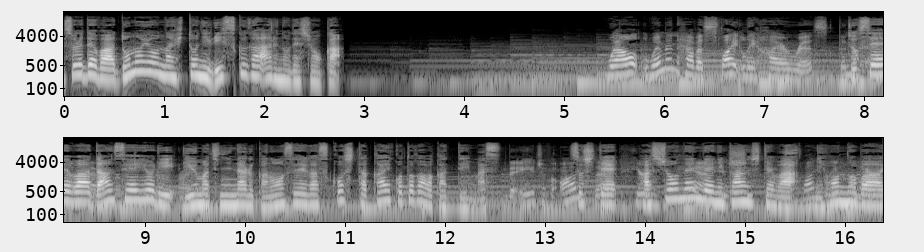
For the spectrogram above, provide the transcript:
それではどのような人にリスクがあるのでしょうか？女性は男性よりリウマチになる可能性が少し高いことが分かっています。そして発症年齢に関しては日本の場合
